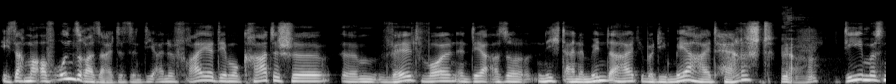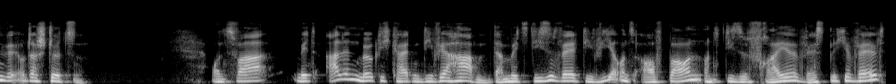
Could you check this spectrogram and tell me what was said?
ich sag mal, auf unserer Seite sind, die eine freie, demokratische ähm, Welt wollen, in der also nicht eine Minderheit über die Mehrheit herrscht, ja. die müssen wir unterstützen. Und zwar mit allen Möglichkeiten, die wir haben, damit diese Welt, die wir uns aufbauen und diese freie westliche Welt,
